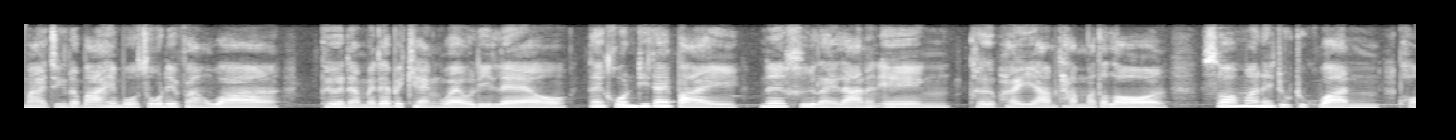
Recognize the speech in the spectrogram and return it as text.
ไมายจึงระบายให้โบโซได้ฟังว่า เธอน่ะไม่ได้ไปแข่งไวโอลินแล้ว แต่คนที่ได้ไปนั่นคือไลลานั่นเอง เธอพยายามทำมาตลอด ซ้อมมาในทุกๆวัน พ่อ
